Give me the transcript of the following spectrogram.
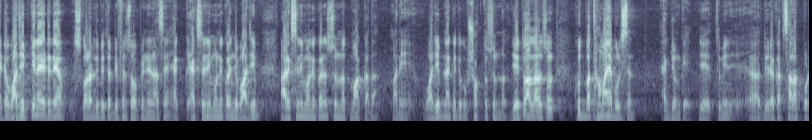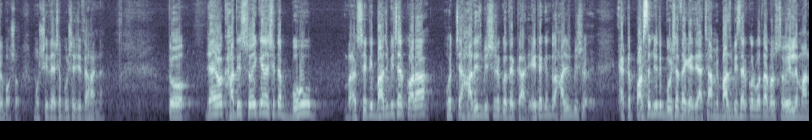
এটা ওয়াজিব কিনা এটা নিয়ে স্কলারদের ভিতর ডিফারেন্স অফ অপিনিয়ন আছে। এক এক শ্রেণি মনে করেন যে ওয়াজিব আর এক শ্রেণি মনে করেন সুন্নত মোয়াক্কাদা। মানে ওয়াজিব না কিন্তু খুব শক্ত সুন্নত। যেহেতু আল্লাহ রসুল খুদ্া থামায় বলছেন একজনকে যে তুমি দুই রাকাত সালাদ পড়ে বসো, মসজিদে এসে বসে যেতে হয় না। তো যাই হোক, হাদিস সই কিনা সেটা বহু সেটি বাজ বিচার করা হচ্ছে হাদিস বিশেষজ্ঞদের কাজ। এটা কিন্তু হাদিস বিশেষ, একটা পার্সন যদি বসে থাকে যে আচ্ছা আমি বাস বিচার করব, তারপর সহিলে মান,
